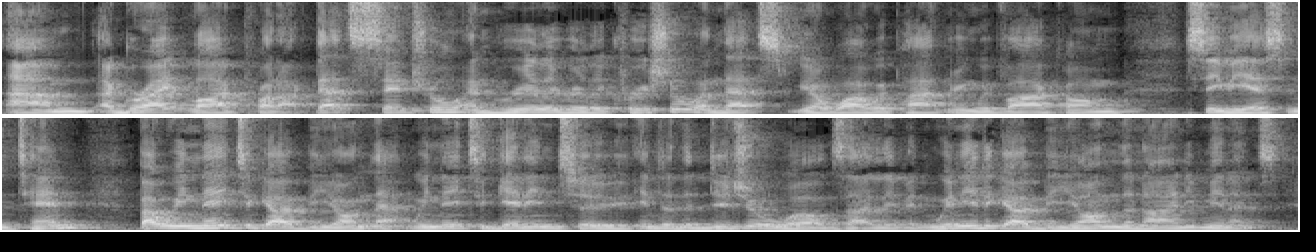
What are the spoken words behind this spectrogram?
um, a great live product. That's central and really, really crucial. And that's you know why we're partnering with Viacom, CBS, and Ten. But we need to go beyond that. We need to get into into the digital worlds they live in. We need to go beyond the ninety minutes.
